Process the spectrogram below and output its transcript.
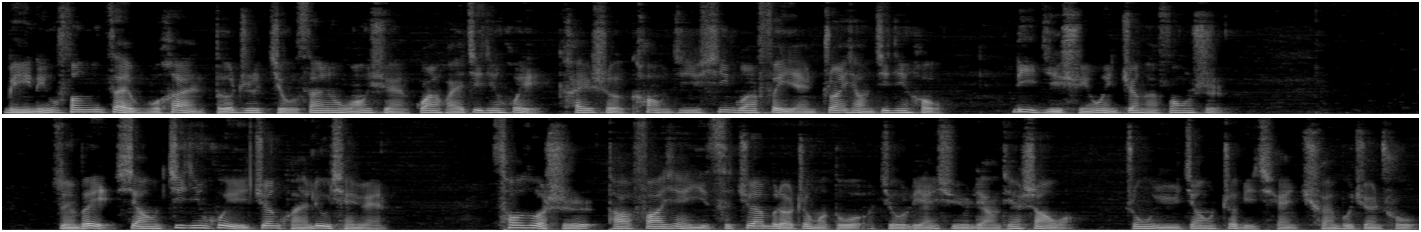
闵凌峰在武汉得知九三网选关怀基金会开设抗击新冠肺炎专项基金后，立即询问捐款方式，准备向基金会捐款六千元。操作时，他发现一次捐不了这么多，就连续两天上网，终于将这笔钱全部捐出，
